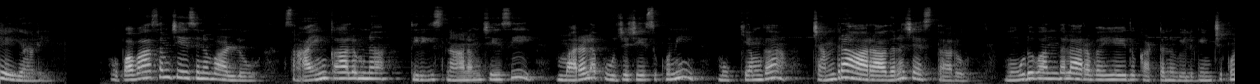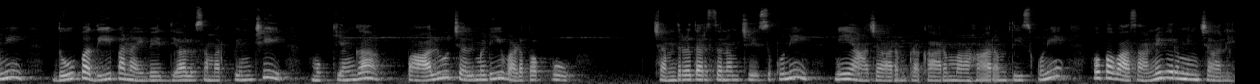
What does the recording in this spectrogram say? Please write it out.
చేయాలి. ఉపవాసం చేసిన వాళ్ళు సాయంకాలంన తిరిగి స్నానం చేసి మరల పూజ చేసుకుని ముఖ్యంగా చంద్ర ఆరాధన చేస్తారు. మూడు వందల అరవై ఐదు కట్టను వెలిగించుకుని ధూప దీప నైవేద్యాలు సమర్పించి ముఖ్యంగా పాలు చల్మిడి వడపప్పు చంద్ర దర్శనం చేసుకుని మీ ఆచారం ప్రకారం ఆహారం తీసుకుని ఉపవాసాన్ని విరమించాలి.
